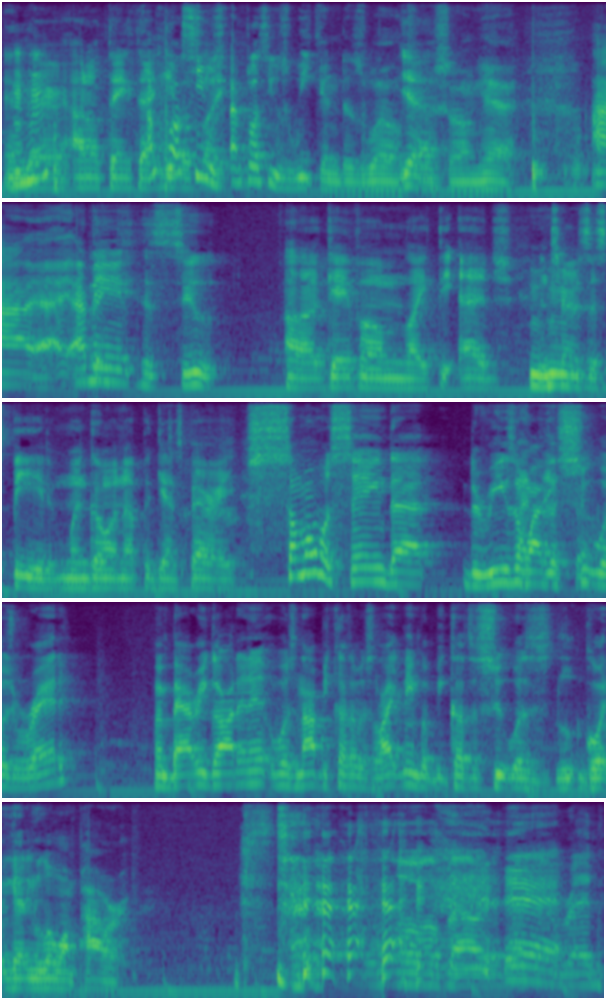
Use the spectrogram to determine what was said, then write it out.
in there. I don't think that And plus, he was, like, and plus he was weakened as well. Yeah. Too, so yeah, I, I, I I mean, his suit uh, gave him like the edge in Mm-hmm. terms of speed when going up against Barry. Someone was saying that the reason why the suit so. was red when Barry got in it was not because of his lightning, but because the suit was getting low on power. About it. Yeah. Red.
